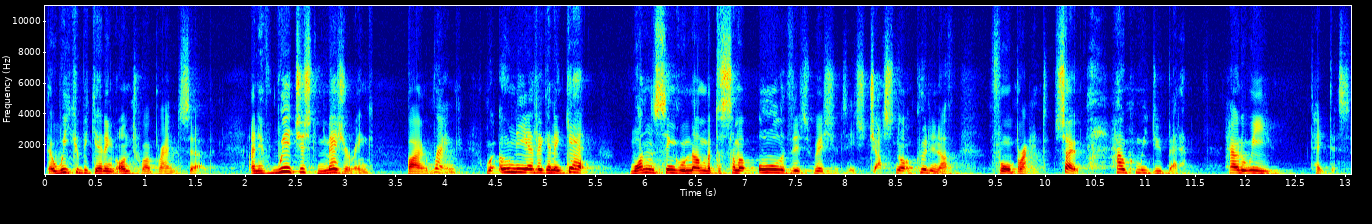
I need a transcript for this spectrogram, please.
that we could be getting onto our brand SERP. And if we're just measuring by a rank, we're only ever going to get one single number to sum up all of this richness. It's just not good enough for brand. So how can we do better? How do we take this?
